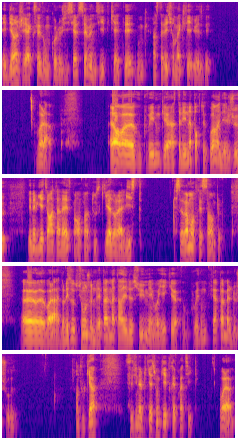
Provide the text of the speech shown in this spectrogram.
eh bien j'ai accès donc au logiciel 7zip qui a été donc installé sur ma clé USB. Voilà. Alors euh, vous pouvez donc installer n'importe quoi, hein, des jeux, des navigateurs internet, enfin tout ce qu'il y a dans la liste. C'est vraiment très simple. Euh, voilà, dans les options, je ne vais pas m'attarder dessus, mais vous voyez que vous pouvez donc faire pas mal de choses. En tout cas, c'est une application qui est très pratique. Voilà.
